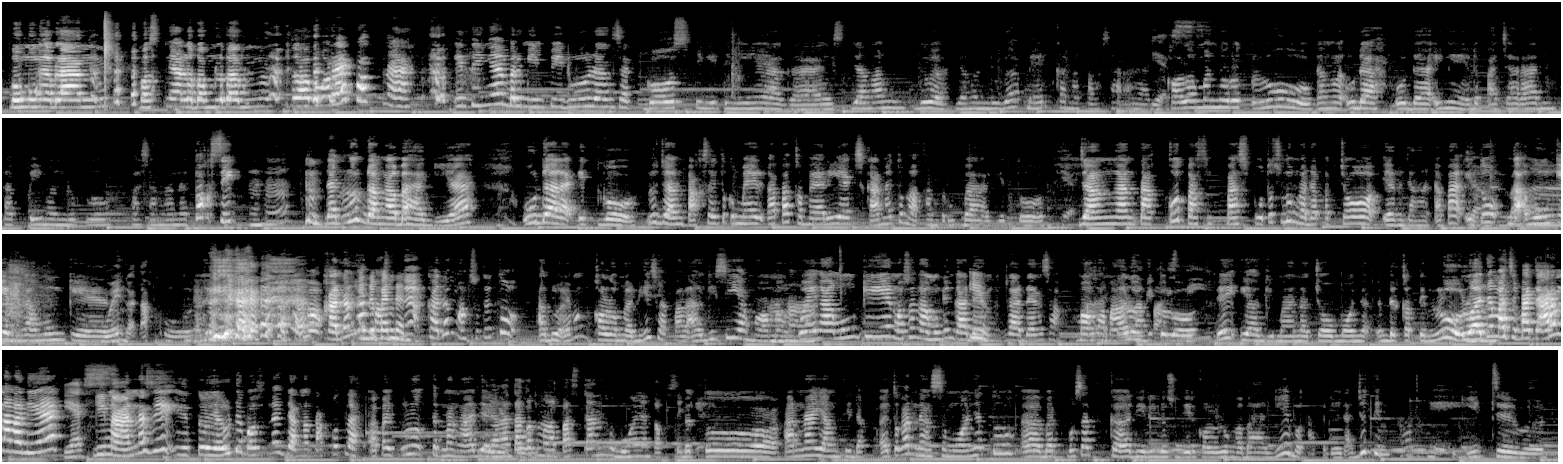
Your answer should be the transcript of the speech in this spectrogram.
punggungnya belang maksudnya lebam-lebam mau repot. Nah intinya bermimpi dulu dan set goals tinggi tingginya ya guys jangan juga jangan juga merit karena paksaan Yes. kalau menurut lu yang udah udah ini udah pacaran tapi menurut lu pasangannya toxic Mhm. dan lu udah nggak bahagia udah let it go lu jangan paksa itu ke marriage apa ke marriage karena itu nggak akan berubah gitu Iya. jangan takut pas pas putus lu nggak dapet cowok yang jangan apa itu Jangan nggak banget. mungkin nggak mungkin gue nggak takut Iya. Oh, kadang kan maksudnya kadang maksudnya tuh aduh emang kalau nggak dia siapa lagi sih yang mau sama Aha. gue nggak mungkin maksudnya nggak mungkin gak ada Iya. yang nggak ada yang sa- mau sama Ada lu lah gitu loh pasti. dia ya gimana cowok mau ny- deketin lu lu Hmm. aja masih pacaran sama dia yes gimana sih gitu ya udah maksudnya jangan takut lah apa itu lu tenang aja jangan gitu. takut melepaskan hubungan yang toksik ya. betul karena yang tidak itu kan yang semuanya tuh eh, berpusat ke diri lu sendiri kalau lu nggak bahagia buat apa dia lanjutin Oke. gitu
